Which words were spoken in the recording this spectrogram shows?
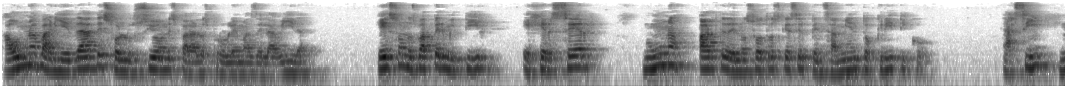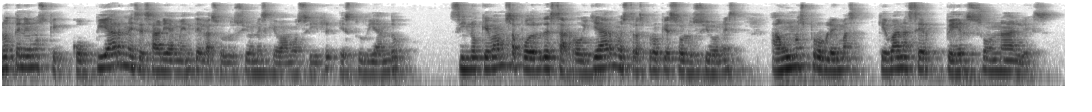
a una variedad de soluciones para los problemas de la vida. Eso nos va a permitir ejercer una parte de nosotros que es el pensamiento crítico. Así no tenemos que copiar necesariamente las soluciones que vamos a ir estudiando, sino que vamos a poder desarrollar nuestras propias soluciones a unos problemas que van a ser personales.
